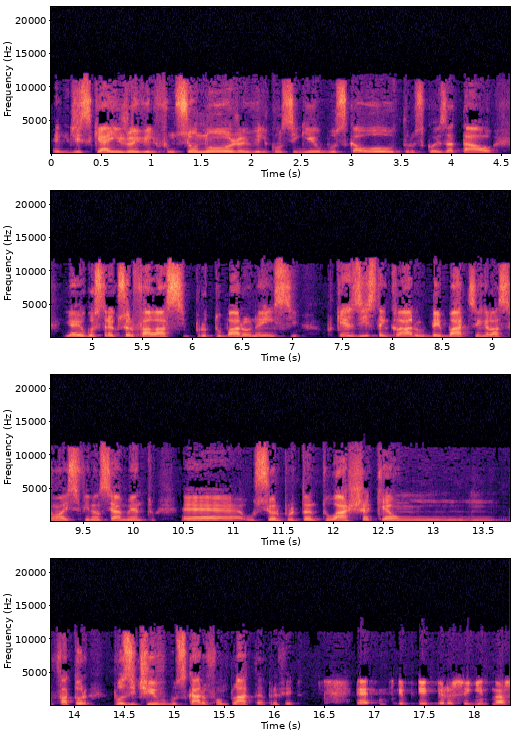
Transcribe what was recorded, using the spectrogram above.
Ele disse que aí Joinville funcionou, Joinville conseguiu, busca outros, coisa tal. E aí eu gostaria que o senhor falasse para o tubaronense, porque existem, claro, debates em relação a esse financiamento. É, o senhor, portanto, acha que é um, um fator positivo buscar o Fomplata, prefeito? É, e, e, pelo seguinte, nós,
